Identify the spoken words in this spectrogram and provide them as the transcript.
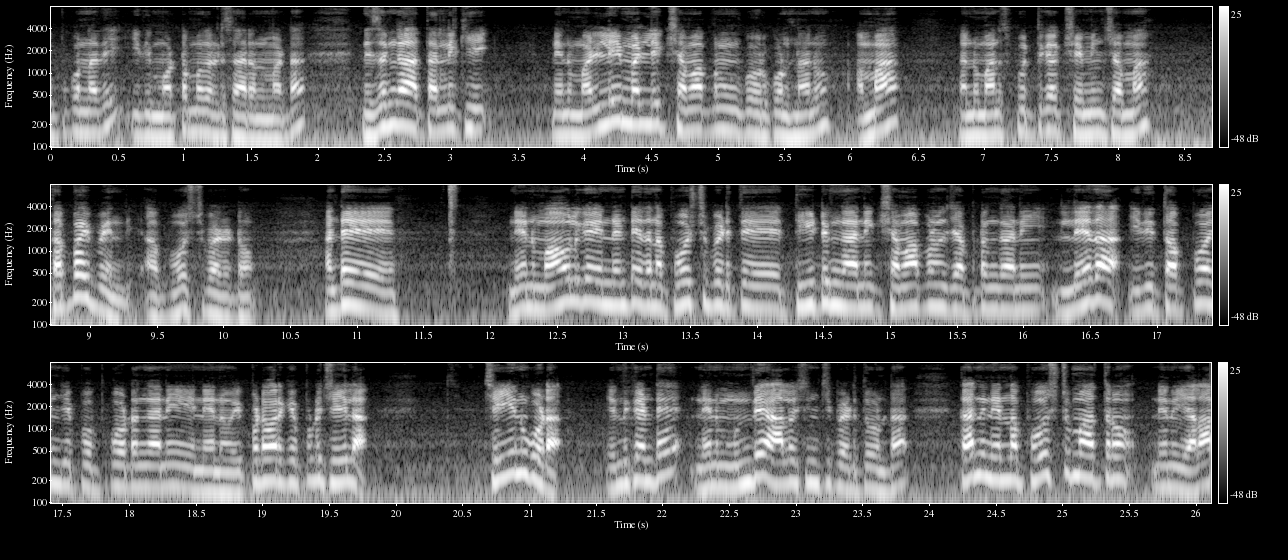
ఒప్పుకున్నది ఇది మొట్టమొదటిసారి అనమాట నిజంగా ఆ తల్లికి నేను మళ్ళీ మళ్ళీ క్షమాపణ కోరుకుంటున్నాను. అమ్మా నన్ను మనస్ఫూర్తిగా క్షమించమ్మా. తప్పు అయిపోయింది ఆ పోస్ట్ పెట్టడం. అంటే నేను మామూలుగా ఏంటంటే ఏదైనా పోస్ట్ పెడితే తీయటం కానీ క్షమాపణలు చెప్పడం కానీ లేదా ఇది తప్పు అని చెప్పి ఒప్పుకోవడం కానీ నేను ఇప్పటివరకు ఎప్పుడు చేయలే. చెయ్యను కూడా. ఎందుకంటే నేను ముందే ఆలోచించి పెడుతూ ఉంటా. కానీ నిన్న పోస్ట్ మాత్రం నేను ఎలా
